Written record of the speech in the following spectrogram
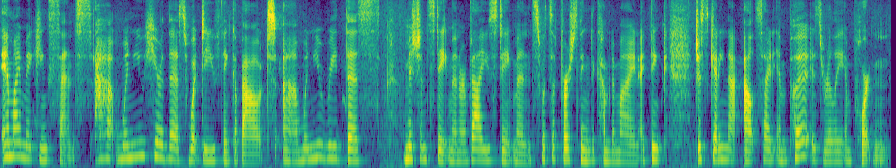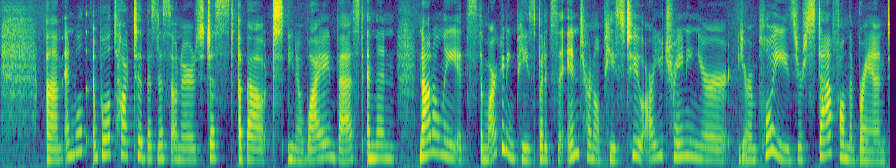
Am I making sense? How, when you hear this, what do you think about? Um, when you read this mission statement or value statements, what's the first thing to come to mind? I think just getting that outside input is really important. Um, and we'll we'll talk to business owners just about you know why invest, and then not only it's the marketing piece, but it's the internal piece too. Are you training your your employees, your staff on the brand?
